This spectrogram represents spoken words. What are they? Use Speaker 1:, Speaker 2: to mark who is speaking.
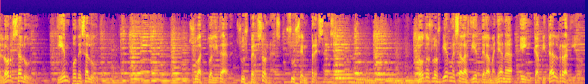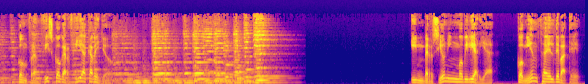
Speaker 1: Valor Salud. Tiempo de salud. Su actualidad, sus personas, sus empresas. Todos los viernes a las 10 de la mañana en Capital Radio, con Francisco García Cabello. Inversión inmobiliaria. Comienza el debate.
